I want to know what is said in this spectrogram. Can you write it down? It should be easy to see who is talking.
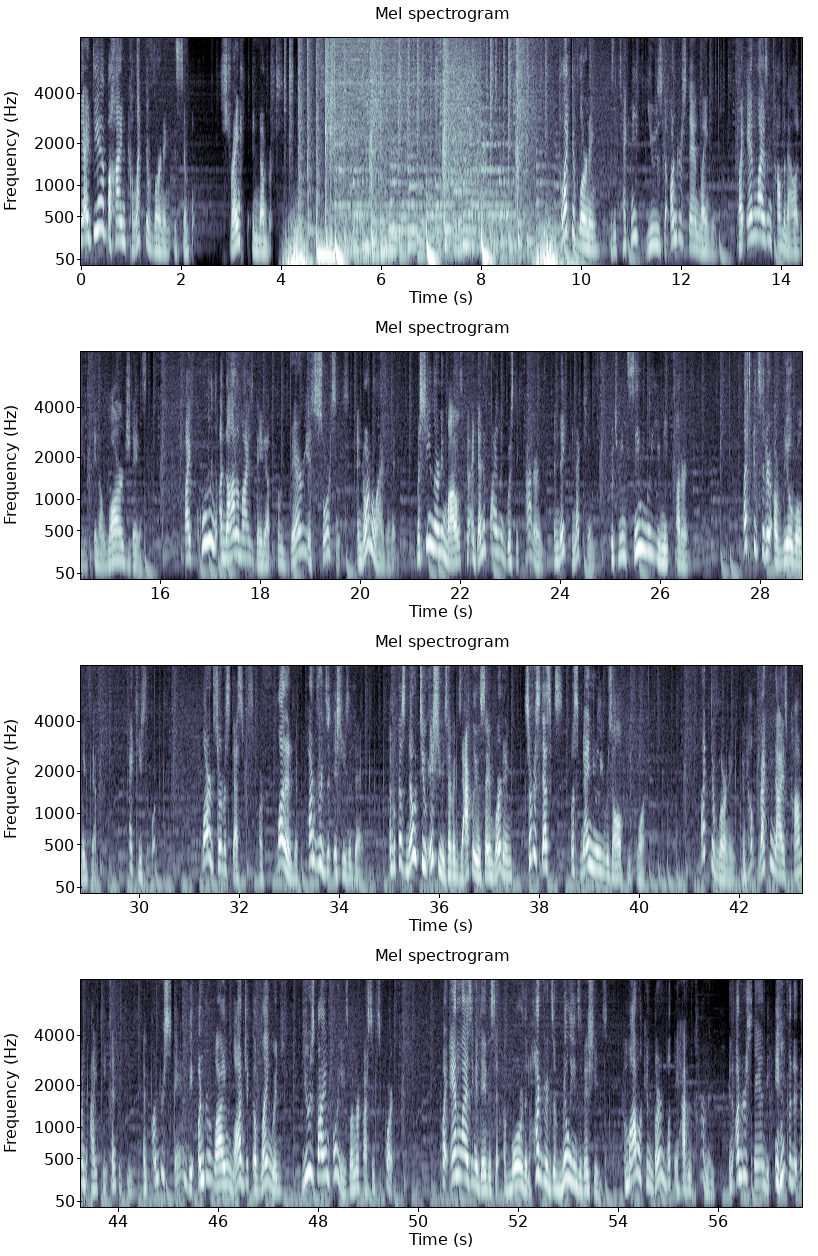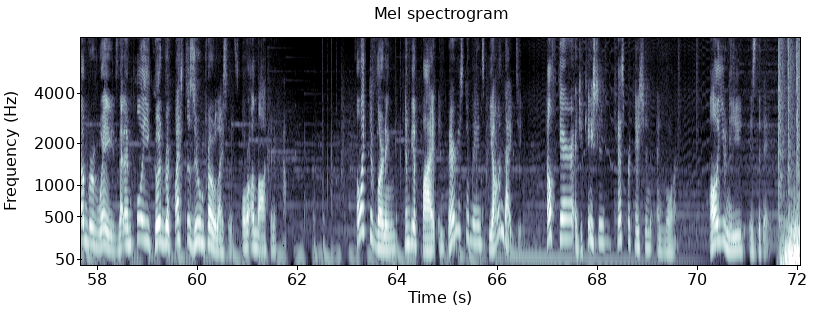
Speaker 1: The idea behind collective learning is simple strength in numbers. Collective learning is a technique used to understand language by analyzing commonalities in a large dataset. By pooling anonymized data from various sources and normalizing it, machine learning models can identify linguistic patterns and make connections between seemingly unique utterances. Let's consider a real-world example, IT support. Large service desks are flooded with hundreds of issues a day, and because no two issues have exactly the same wording, service desks must manually resolve each one. Collective learning can help recognize common IT entities and understand the underlying logic of language used by employees when requesting support. By analyzing a dataset of more than hundreds of millions of issues, a model can learn what they have in common and understand the infinite number of ways that an employee could request a Zoom Pro license or unlock an account. Collective learning can be applied in various domains beyond IT healthcare, education, transportation, and more. All you need is the data.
